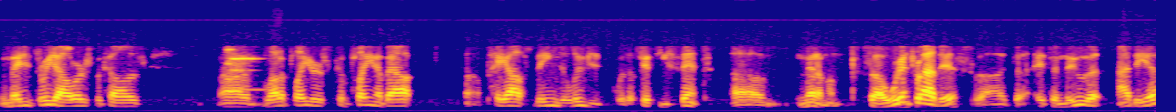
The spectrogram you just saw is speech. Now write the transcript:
We made it three dollars because uh, a lot of players complain about uh, payoffs being diluted with a 50 cent um, minimum. So we're going to try this. Uh, it's, a, it's a new uh, idea.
